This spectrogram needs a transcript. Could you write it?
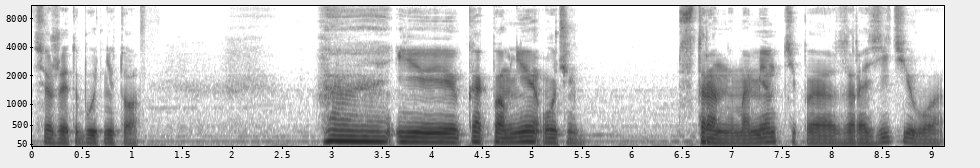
все же это будет не то. И, как по мне, очень странный момент, типа, заразить его.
